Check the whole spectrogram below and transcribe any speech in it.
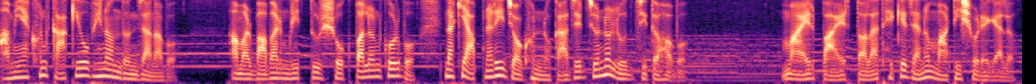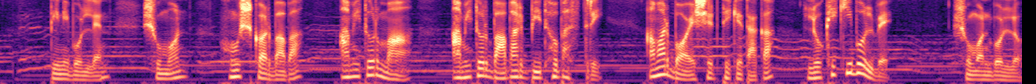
আমি এখন কাকে অভিনন্দন জানাব? আমার বাবার মৃত্যুর শোক পালন করব, নাকি আপনার এই জঘন্য কাজের জন্য লজ্জিত হব? মায়ের পায়ের তলা থেকে যেন মাটি সরে গেল। তিনি বললেন, সুমন, হুঁশ কর বাবা, আমি তোর মা, আমি তোর বাবার বিধবা স্ত্রী। আমার বয়সের দিকে তাকা, লোকে কি বলবে? সুমন বলল,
